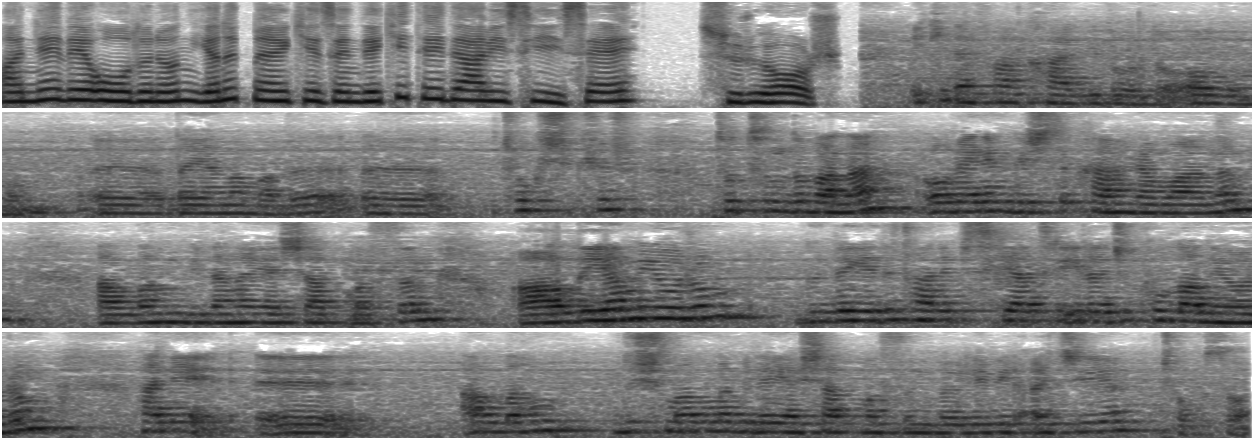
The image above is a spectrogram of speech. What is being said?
Anne ve oğlunun yanık merkezindeki tedavisi ise sürüyor. İki defa kalbi durdu oğlumun. Ee, dayanamadı. Ee, çok şükür tutundu bana. O benim güçlü kahramanım. Allah'ım bir daha yaşatmasın. Ağlayamıyorum. Günde yedi tane psikiyatri ilacı kullanıyorum. Hani e, Allah'ım düşmanıma bile yaşatmasın böyle bir acıyı. Çok zor.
